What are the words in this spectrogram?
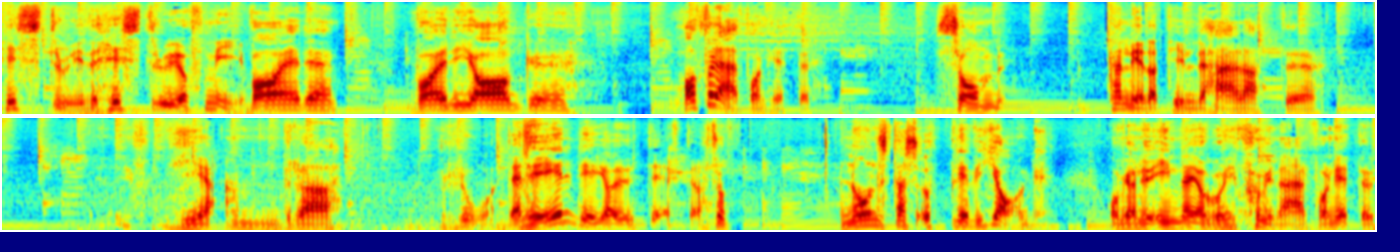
history, the history of me. Vad är det, vad är det jag eh, har för erfarenheter som kan leda till det här att eh, ge andra råd? Eller är det det jag är ute efter? Alltså, någonstans upplever jag, om jag nu innan jag går in på mina erfarenheter,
